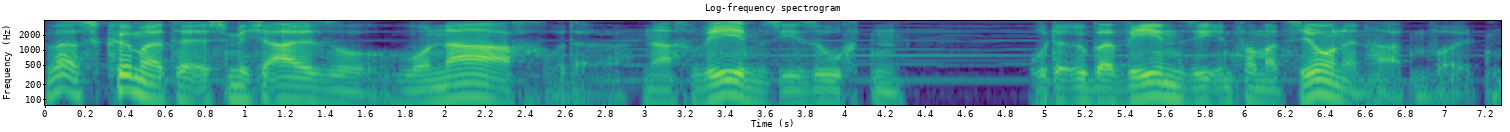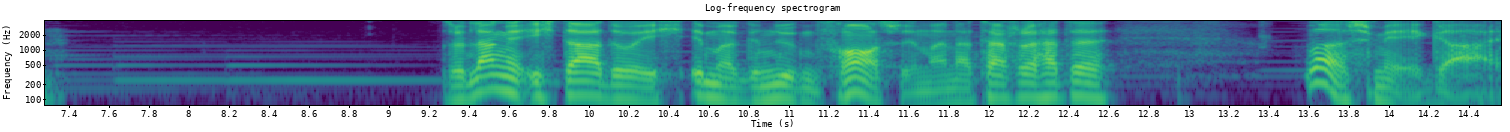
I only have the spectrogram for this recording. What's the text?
Was kümmerte es mich also, wonach oder nach wem sie suchten oder über wen sie Informationen haben wollten? Solange ich dadurch immer genügend Francs in meiner Tasche hatte, war es mir egal.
